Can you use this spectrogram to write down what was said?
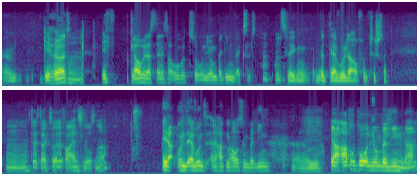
ähm, gehört. Mhm. Ich glaube, dass Dennis Aogo zur Union Berlin wechselt. Mhm. Deswegen wird der wohl da auch vom Tisch sein. Mhm. Der ist aktuell vereinslos, ne? Ja, und er wohnt, er hat ein Haus in Berlin. Ähm, ja, apropos Union Berlin, ne?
